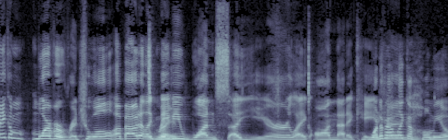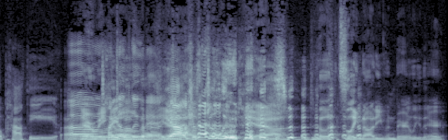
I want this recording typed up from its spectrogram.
make a more of a ritual about it, like maybe once a year, like on that occasion. What about like a homeopathy uh, There we type go. of uh, Dilute it. yeah. Yeah. just dilute it. Yeah, it's like not even barely there.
